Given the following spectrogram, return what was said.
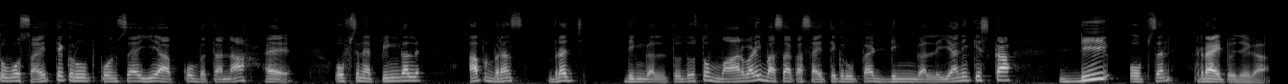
तो वो साहित्यक रूप कौन सा है, ये आपको बताना है। ऑप्शन है पिंगल, अपभ्रंश, ब्रज, डिंगल। तो दोस्तों, मारवाड़ी भाषा का साहित्यिक रूप है डिंगल, यानी किसका? डी ऑप्शन राइट हो जाएगा।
